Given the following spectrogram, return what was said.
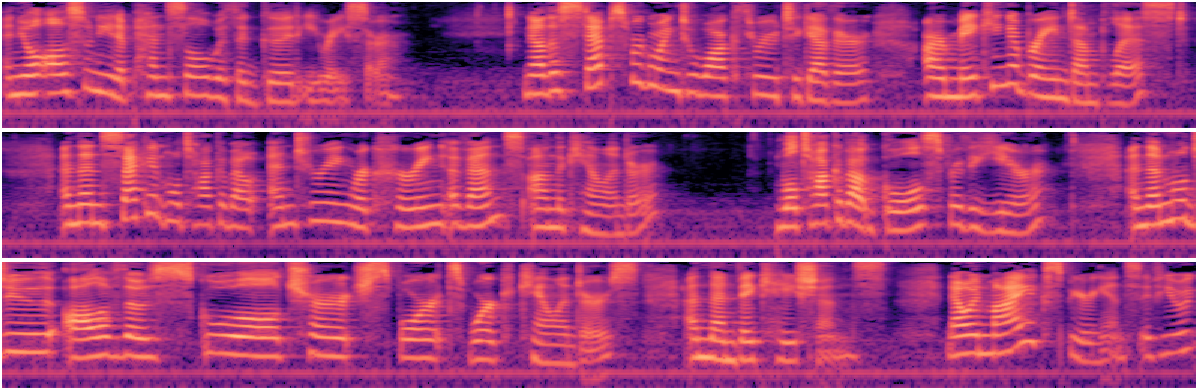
And you'll also need a pencil with a good eraser. Now, the steps we're going to walk through together are making a brain dump list, and then second, we'll talk about entering recurring events on the calendar. We'll talk about goals for the year, and then we'll do all of those school, church, sports, work calendars, and then vacations. Now, in my experience, if you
